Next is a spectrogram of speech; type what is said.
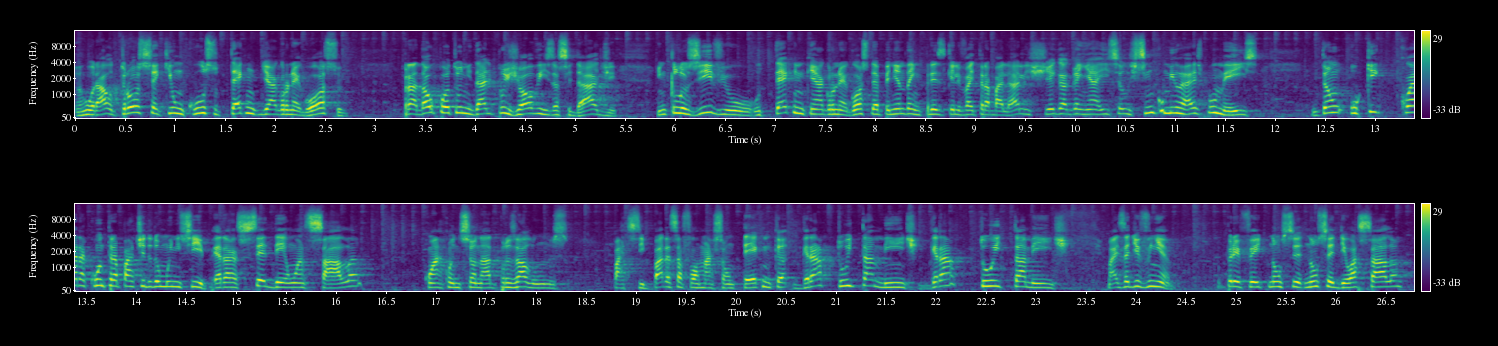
Rural trouxe aqui um curso técnico de agronegócio para dar oportunidade para os jovens da cidade. Inclusive, o, o, técnico em agronegócio, dependendo da empresa que ele vai trabalhar, ele chega a ganhar aí seus 5 mil reais por mês. Então, o que, qual era a contrapartida do município? Era ceder uma sala com ar-condicionado para os alunos participar dessa formação técnica gratuitamente. Gratuitamente. Mas adivinha, o prefeito não, não cedeu a sala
